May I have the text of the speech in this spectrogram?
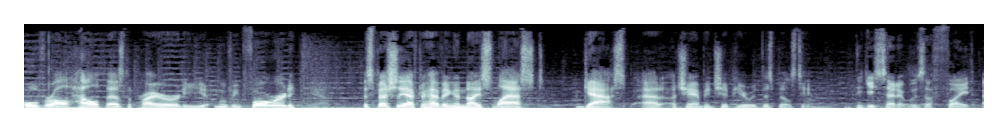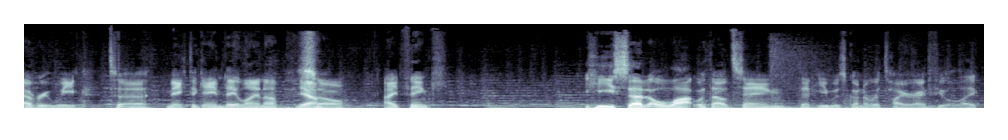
overall health as the priority moving forward, yeah. especially after having a nice last gasp at a championship here with this Bills team. I think he said it was a fight every week to make the game day lineup. Yeah. So I think he said a lot without saying that he was going to retire, I feel like.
